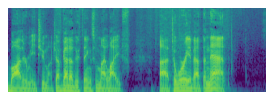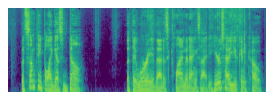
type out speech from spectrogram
bother me too much. I've got other things in my life uh, to worry about than that. But some people, I guess, don't but they worry about is climate anxiety. Here's how you can cope,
